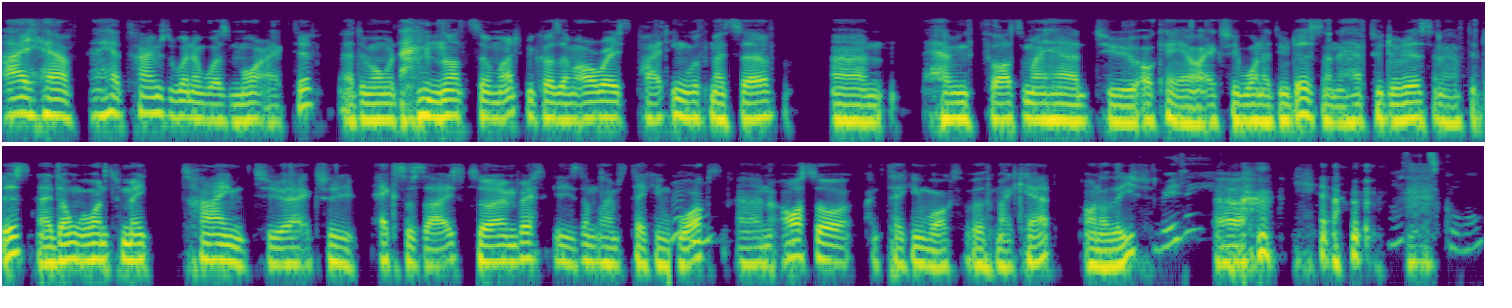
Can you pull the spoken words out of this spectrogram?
I have. I had times when I was more active. At the moment, I'm not so much because I'm always fighting with myself and having thoughts in my head to, okay, I actually want to do this and I have to do this and I have to do this. I don't want to make time to actually exercise. So I'm basically sometimes taking mm-hmm. walks and also I'm taking walks with my cat on a leash. Really? Uh, yeah. Oh, that's cool.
